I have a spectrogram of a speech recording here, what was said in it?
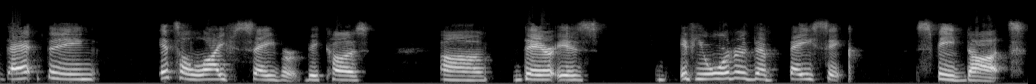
that thing, it's a lifesaver because um, there is, if you order the basic speed dots,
